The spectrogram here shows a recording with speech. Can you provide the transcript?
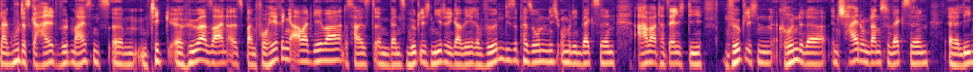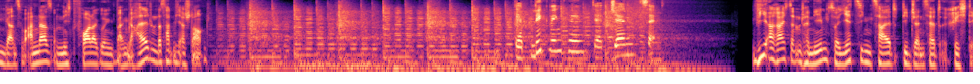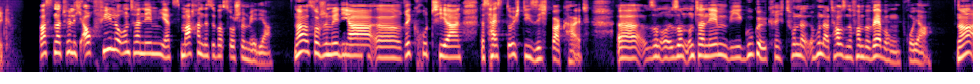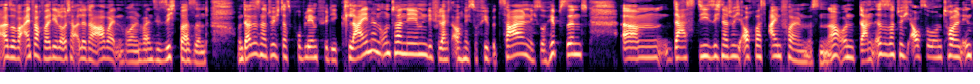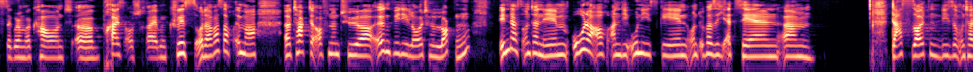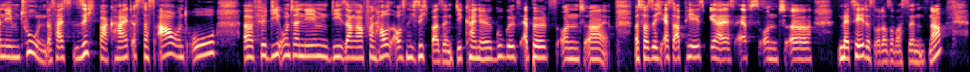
na gut, das Gehalt wird meistens ähm, ein Tick äh, höher sein als beim vorherigen Arbeitgeber. Das heißt, ähm, wenn es wirklich niedriger wäre, würden diese Personen nicht unbedingt wechseln. Aber tatsächlich die wirklichen Gründe der Entscheidung dann zu wechseln äh, liegen ganz woanders und nicht vordergründig beim Gehalt. Und das hat mich erstaunt. Der Blickwinkel der Gen Z. Wie erreicht ein Unternehmen zur jetzigen Zeit die Gen Z richtig? Was natürlich auch viele Unternehmen jetzt machen, ist über Social Media. Ne, Social Media äh, rekrutieren, das heißt durch die Sichtbarkeit. Äh, so, so ein Unternehmen wie Google kriegt hundert, Hunderttausende von Bewerbungen pro Jahr. Ne? Also einfach, weil die Leute alle da arbeiten wollen, weil sie sichtbar sind. Und das ist natürlich das Problem für die kleinen Unternehmen, die vielleicht auch nicht so viel bezahlen, nicht so hip sind, ähm, dass die sich natürlich auch was einfallen müssen. Ne? Und dann ist es natürlich auch so einen tollen Instagram-Account, äh, Preisausschreiben, Quiz oder was auch immer, äh, Tag der offenen Tür, irgendwie die Leute locken in das Unternehmen oder auch an die Unis gehen und über sich erzählen. Ähm, das sollten diese Unternehmen tun. Das heißt, Sichtbarkeit ist das A und O äh, für die Unternehmen, die sagen wir, von Haus aus nicht sichtbar sind, die keine Googles, Apples und äh, was weiß ich, SAPs, BASFs und äh, Mercedes oder sowas sind. Ne?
